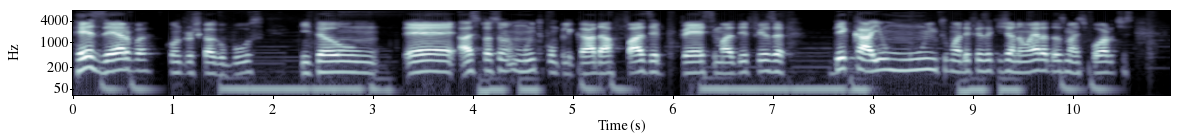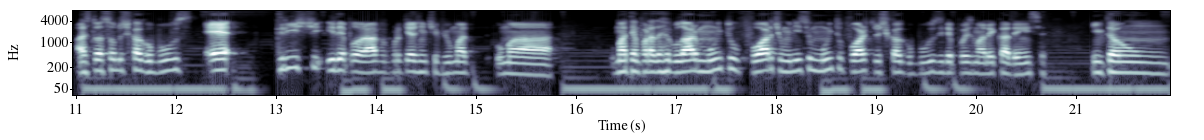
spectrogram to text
reserva contra o Chicago Bulls. Então, é, a situação é muito complicada, a fase é péssima, a defesa decaiu muito, uma defesa que já não era das mais fortes. A situação do Chicago Bulls é triste e deplorável porque a gente viu uma, uma, uma temporada regular muito forte, um início muito forte do Chicago Bulls e depois uma decadência. Então,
